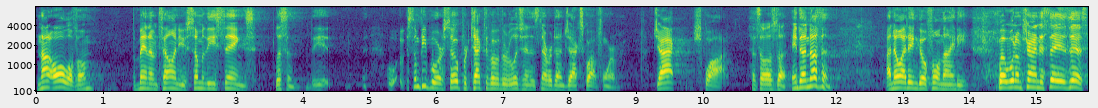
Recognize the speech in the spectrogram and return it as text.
Not all of them, but man, I'm telling you, some of these things, listen, some people are so protective of the religion it's never done jack squat for them. Jack squat. That's all it's done. Ain't done nothing. I know I didn't go full 90, but what I'm trying to say is this.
